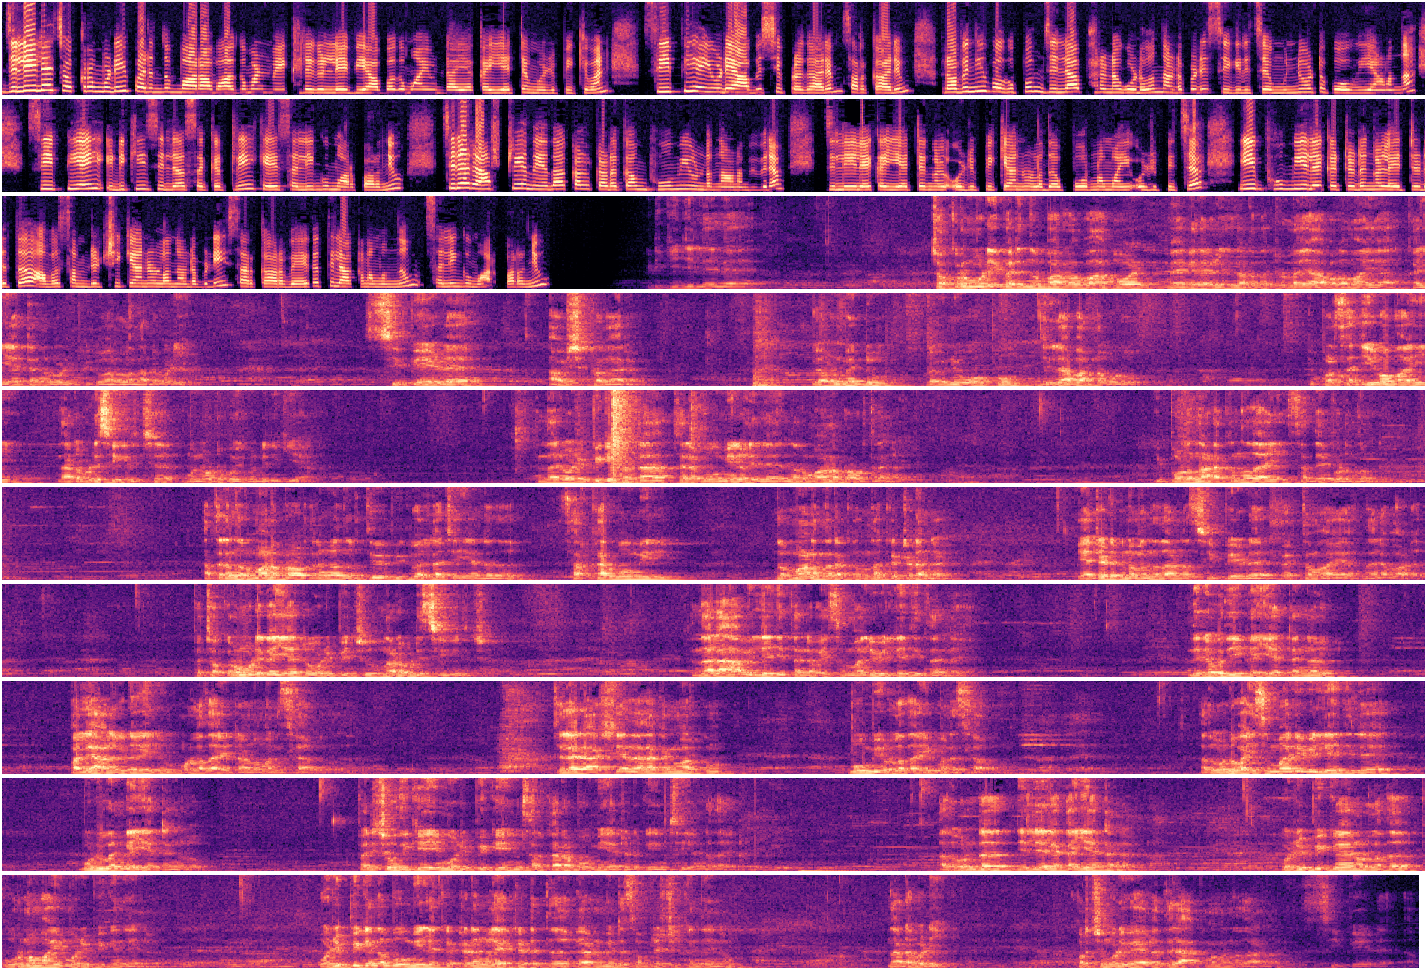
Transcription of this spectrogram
ജില്ലയിലെ ചൊക്രമുടി പരുന്തുംപാറ വാഗമൺ മേഖലകളിലെ വ്യാപകമായി ഉണ്ടായ കയ്യേറ്റം ഒഴിപ്പിക്കുവാൻ സി പി ഐയുടെ ആവശ്യപ്രകാരം സർക്കാരും റവന്യൂ വകുപ്പും ജില്ലാ ഭരണകൂടവും നടപടി സ്വീകരിച്ച് മുന്നോട്ടു പോവുകയാണെന്ന് സി പി ഐ ഇടുക്കി ജില്ലാ സെക്രട്ടറി കെ സലീംകുമാർ പറഞ്ഞു. ചില രാഷ്ട്രീയ നേതാക്കൾക്കടക്കം ഭൂമിയുണ്ടെന്നാണ് വിവരം. ജില്ലയിലെ കയ്യേറ്റങ്ങൾ ഒഴിപ്പിക്കാനുള്ളത് പൂർണമായി ഒഴിപ്പിച്ച് ഈ ഭൂമിയിലെ കെട്ടിടങ്ങൾ ഏറ്റെടുത്ത് അവ സംരക്ഷിക്കാനുള്ള നടപടി സർക്കാർ വേഗത്തിലാക്കണമെന്നും സലീംകുമാർ പറഞ്ഞു. ഇടുക്കി ജില്ലയിലെ ചക്രമുടി പരുന്തുംപാറ വാഗോൺ മേഖലകളിൽ നടന്നിട്ടുള്ള വ്യാപകമായ കയ്യേറ്റങ്ങൾ ഒഴിപ്പിക്കുവാനുള്ള നടപടി സി പി ഐയുടെ ആവശ്യപ്രകാരം ഗവൺമെന്റും റവന്യൂ വകുപ്പും ജില്ലാ ഭരണകൂടവും ഇപ്പോൾ സജീവമായി നടപടി സ്വീകരിച്ച് മുന്നോട്ട് പോയിക്കൊണ്ടിരിക്കുകയാണ്. എന്നാൽ ഒഴിപ്പിക്കപ്പെട്ട ചില ഭൂമികളിലെ നിർമ്മാണ പ്രവർത്തനങ്ങൾ ഇപ്പോൾ നടക്കുന്നതായി ശ്രദ്ധയപ്പെടുന്നുണ്ട്. അത്തരം നിർമ്മാണ പ്രവർത്തനങ്ങൾ നിർത്തിവെപ്പിക്കുകയല്ല ചെയ്യേണ്ടത്. സർക്കാർ ഭൂമിയിൽ നിർമ്മാണം നടക്കുന്ന കെട്ടിടങ്ങൾ ഏറ്റെടുക്കണമെന്നതാണ് സി പി ഐയുടെ വ്യക്തമായ നിലപാട്. ഇപ്പൊ ചക്രമുടി കയ്യേറ്റം ഒഴിപ്പിച്ചു നടപടി സ്വീകരിച്ചു. എന്നാൽ ആ വില്ലേജിൽ തന്നെ വൈസമ്മാലി വില്ലേജിൽ തന്നെ നിരവധി കയ്യേറ്റങ്ങൾ പല ആളുകളുടെയും ഉള്ളതായിട്ടാണ് മനസ്സിലാകുന്നത്. ചില രാഷ്ട്രീയ നേതാക്കന്മാർക്കും ഭൂമിയുള്ളതായി മനസ്സിലാവുന്നു. അതുകൊണ്ട് വൈസമാലി വില്ലേജിലെ മുഴുവൻ കയ്യേറ്റങ്ങളും പരിശോധിക്കുകയും ഒഴിപ്പിക്കുകയും സർക്കാർ ഭൂമി ഏറ്റെടുക്കുകയും ചെയ്യേണ്ടതായിട്ടുണ്ട്. അതുകൊണ്ട് ജില്ലയിലെ കയ്യേറ്റങ്ങൾ ഒഴിപ്പിക്കാനുള്ളത് പൂർണമായും ഒഴിപ്പിക്കുന്നതിനും ഒഴിപ്പിക്കുന്ന ഭൂമിയിലെ കെട്ടിടങ്ങൾ ഏറ്റെടുത്ത് ഗവൺമെന്റ് സംരക്ഷിക്കുന്നതിനും നടപടി കുറച്ചും കൂടി വേഗത്തിലാക്കണമെന്നതാണ് seabed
